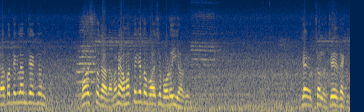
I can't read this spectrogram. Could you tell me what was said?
তারপর দেখলাম যে একজন বয়স্ক দাদা। মানে আমার থেকে তো বয়সে বড়ই হবে। যাই হোক, চলো, যেতে থাকি।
